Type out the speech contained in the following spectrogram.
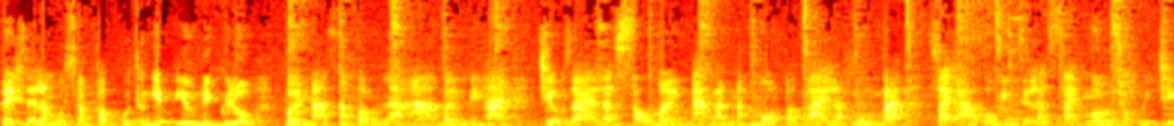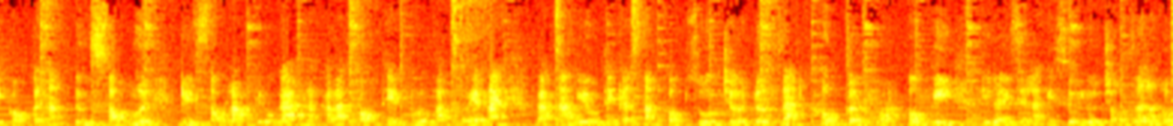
Đây sẽ là một sản phẩm của thương hiệu Uniqlo với mã sản phẩm là A72 chiều dài là 67 ngang là 51 và vai là 43 size áo của mình sẽ là size M cho quý chị có cân nặng từ 60 đến 65 kg là các bác có thể vừa vặn với em này. Bác nào yêu thích các sản phẩm suông trơn đơn giản, không cần quá cầu kỳ thì đây sẽ là cái sự lựa chọn rất là hợp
